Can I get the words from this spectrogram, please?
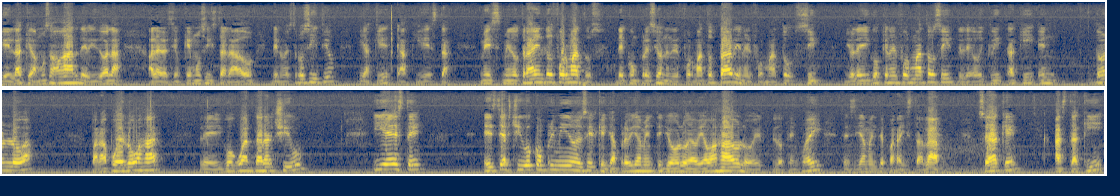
que es la que vamos a bajar debido a la, a la versión que hemos instalado de nuestro sitio y aquí, aquí está. Me, lo trae en dos formatos de compresión en el formato TAR y en el formato zip. Yo le digo que en el formato zip le doy clic aquí en download para poderlo bajar le digo guardar archivo y este este archivo comprimido es el que ya previamente yo lo había bajado lo, lo tengo ahí sencillamente para instalarlo. O sea que hasta aquí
